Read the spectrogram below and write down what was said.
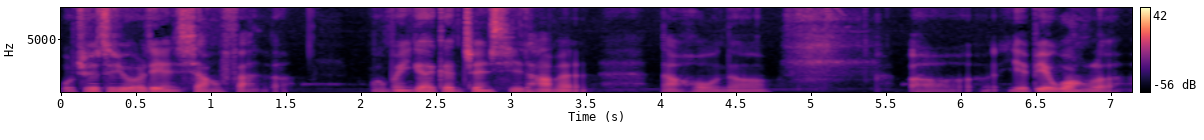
我觉得这有点相反了。我们应该更珍惜他们。然后呢，呃，也别忘了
